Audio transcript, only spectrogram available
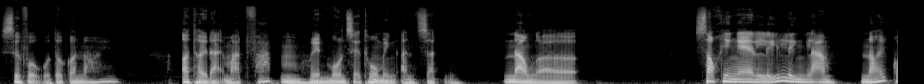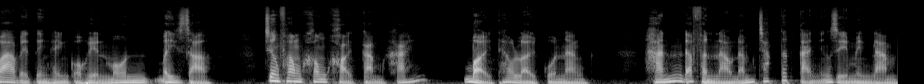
sư phụ của tôi có nói, ở thời đại mạt Pháp, huyền môn sẽ thu mình ẩn giật. Nào ngờ, sau khi nghe Lý Linh Lam nói qua về tình hình của huyền môn bây giờ, Trương Phong không khỏi cảm khái, bởi theo lời của nàng, hắn đã phần nào nắm chắc tất cả những gì mình làm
